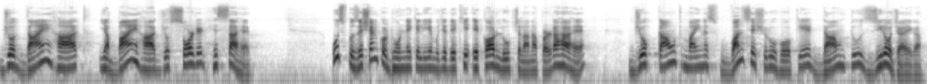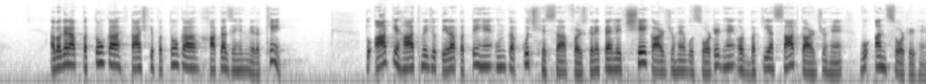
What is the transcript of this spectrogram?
جو دائیں ہاتھ یا بائیں ہاتھ جو سورڈڈ حصہ ہے۔ اس پوزیشن کو ڈھونڈنے کے لیے مجھے دیکھیے، ایک اور لوپ چلانا پڑ رہا ہے۔ جو کاؤنٹ مائنس ون سے شروع ہو کے ڈاؤن ٹو زیرو جائے گا۔ اب اگر آپ پتوں کا، تاش کے پتوں کا خاکہ ذہن میں رکھیں، تو آپ کے ہاتھ میں جو تیرہ پتے ہیں، ان کا کچھ حصہ فرض کریں۔ پہلے چھ کارڈ جو ہیں وہ سارٹیڈ ہیں اور بکیا سات کارڈ جو ہیں وہ انسارٹیڈ ہیں۔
